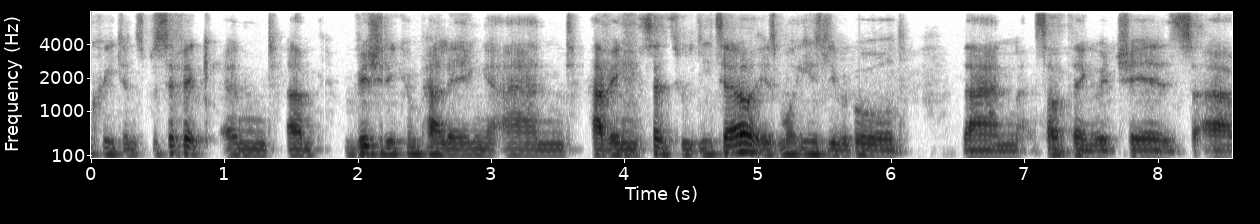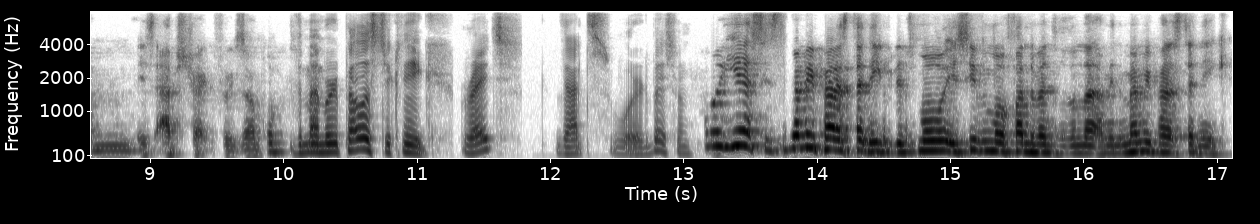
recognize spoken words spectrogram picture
concrete and specific and um, visually compelling and having sensory detail is more easily recalled than something which is um, is abstract, for example. The memory palace technique, right? That's what it's based on. Well, yes, it's the memory palace technique, but it's more it's even more fundamental than that. I mean, the memory palace technique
